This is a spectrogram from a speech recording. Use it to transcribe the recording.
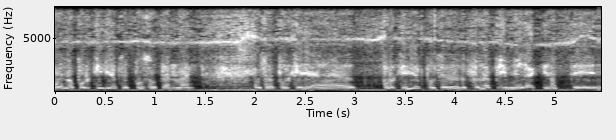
bueno, por qué ella se puso tan mal? O sea, porque ella, porque ella pues esa fue la primera que este,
